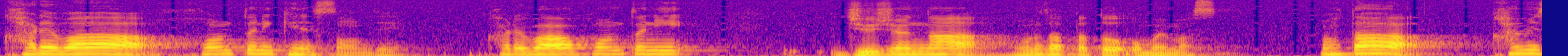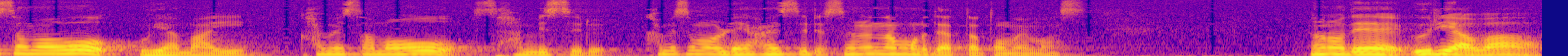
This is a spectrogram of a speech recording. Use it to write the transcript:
彼は本当に謙遜で彼は本当に従順なものだったと思います。また神様を敬い神様を賛美する。神様を礼拝するそのようなものであったと思います。なのでウリアは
